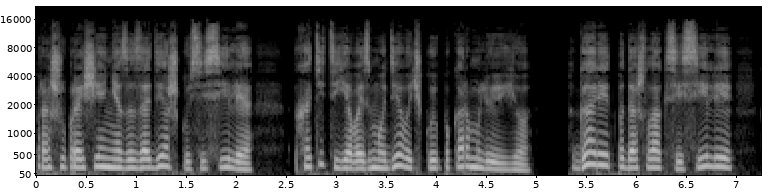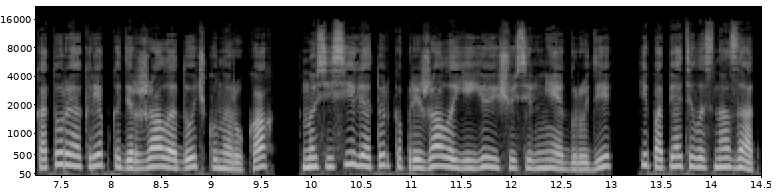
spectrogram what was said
«Прошу прощения за задержку, Сесилия. Хотите, я возьму девочку и покормлю ее?» Гарриет подошла к Сесилии, которая крепко держала дочку на руках но Сесилия только прижала ее еще сильнее к груди и попятилась назад,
